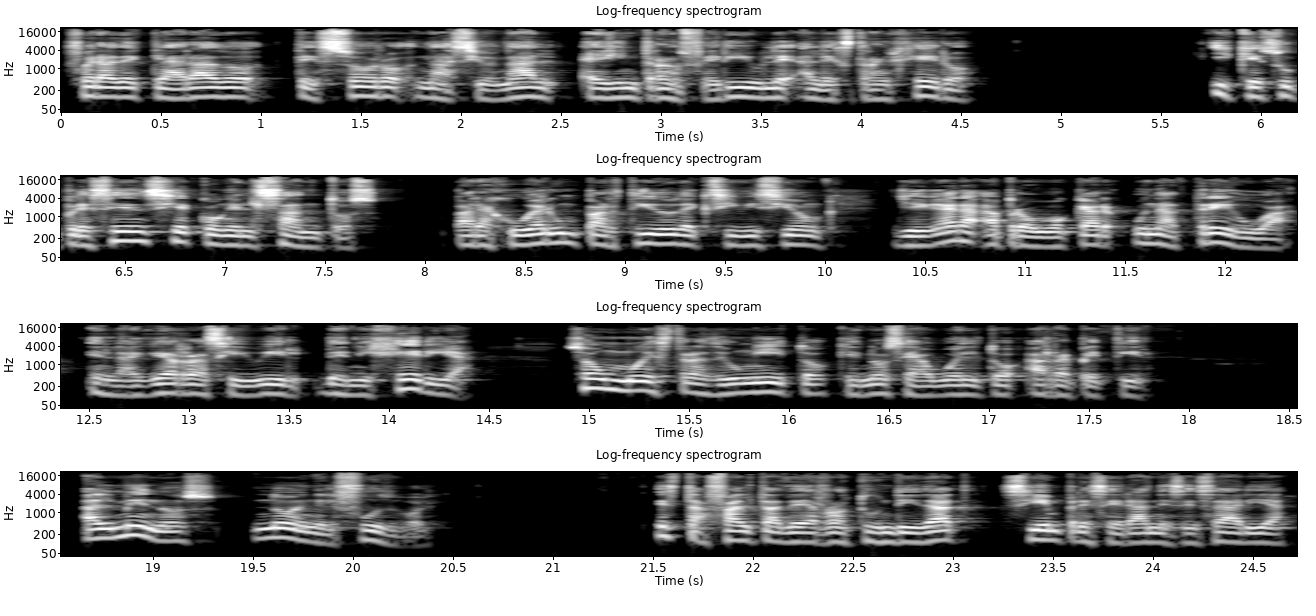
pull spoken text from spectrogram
fuera declarado tesoro nacional e intransferible al extranjero, y que su presencia con el Santos para jugar un partido de exhibición llegara a provocar una tregua en la guerra civil de Nigeria son muestras de un hito que no se ha vuelto a repetir, al menos no en el fútbol. Esta falta de rotundidad siempre será necesaria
